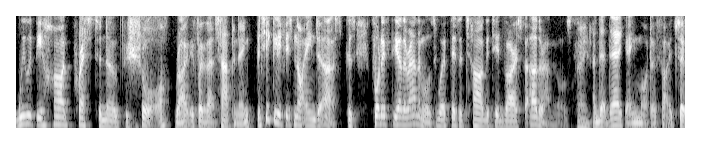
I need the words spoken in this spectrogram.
we would be hard pressed to know for sure, right, if whether that's happening, particularly if it's not aimed at us. Because what if the other animals? What if there's a targeted virus for other animals right. and that they're getting modified? So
